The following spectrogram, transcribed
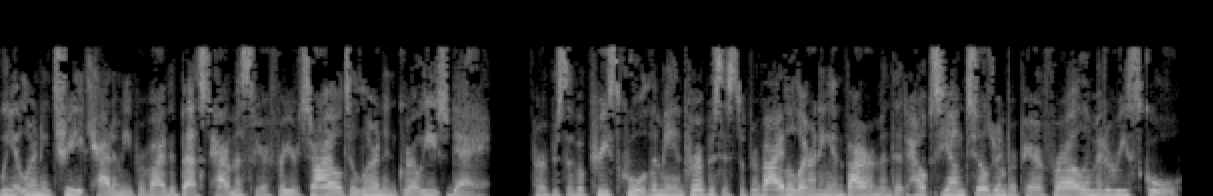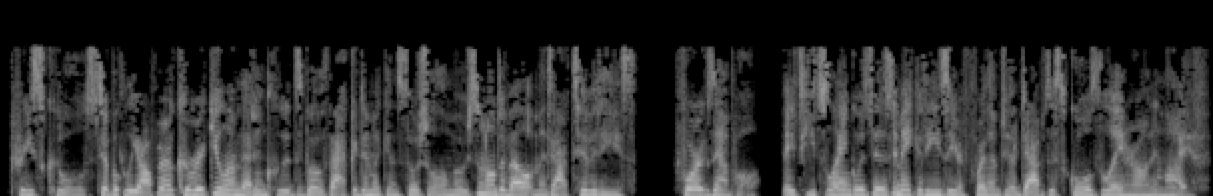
we at Learning Tree Academy provide the best atmosphere for your child to learn and grow each day. Purpose of a preschool The main purpose is to provide a learning environment that helps young children prepare for elementary school. Preschools typically offer a curriculum that includes both academic and social emotional development activities. For example, they teach languages to make it easier for them to adapt to schools later on in life.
